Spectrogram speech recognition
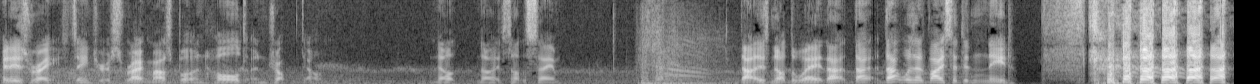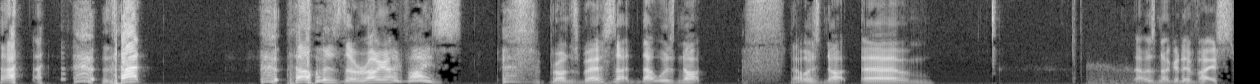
It is right. It's dangerous. Right mouse button, hold and drop down. No, no, it's not the same. That is not the way. That that that was advice I didn't need. that that was the wrong advice. BronzeBas. That that was not. That was not. Um. That was not good advice.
